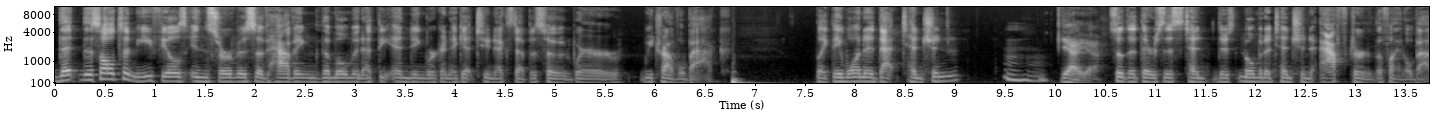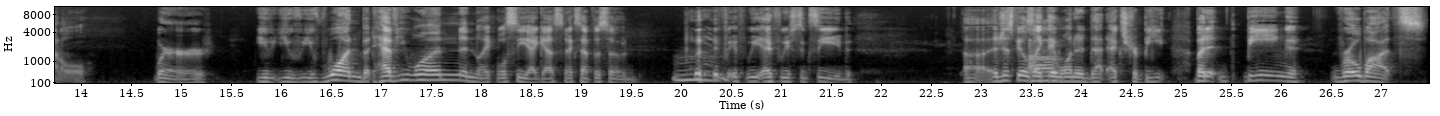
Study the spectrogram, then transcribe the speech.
that this all to me feels in service of having the moment at the ending we're going to get to next episode where we travel back. Like they wanted that tension. Mm-hmm. Yeah yeah. So that there's this ten there's moment of tension after the final battle where you you've you've won but have you won? And like we'll see i guess next episode if, if we if we succeed uh it just feels like they wanted that extra beat but it being robots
